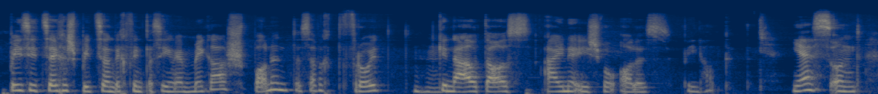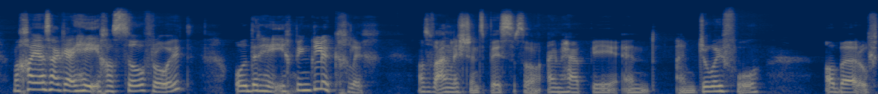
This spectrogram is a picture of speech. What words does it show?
bis in die Zehenspitze. Und ich finde das irgendwie mega spannend, dass einfach die Freude genau das eine ist, wo alles beinhaltet. Yes, und man kann ja sagen, hey, ich habe so Freude oder hey, ich bin glücklich. Also auf Englisch ist es besser so, I'm happy and I'm joyful. Aber auf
